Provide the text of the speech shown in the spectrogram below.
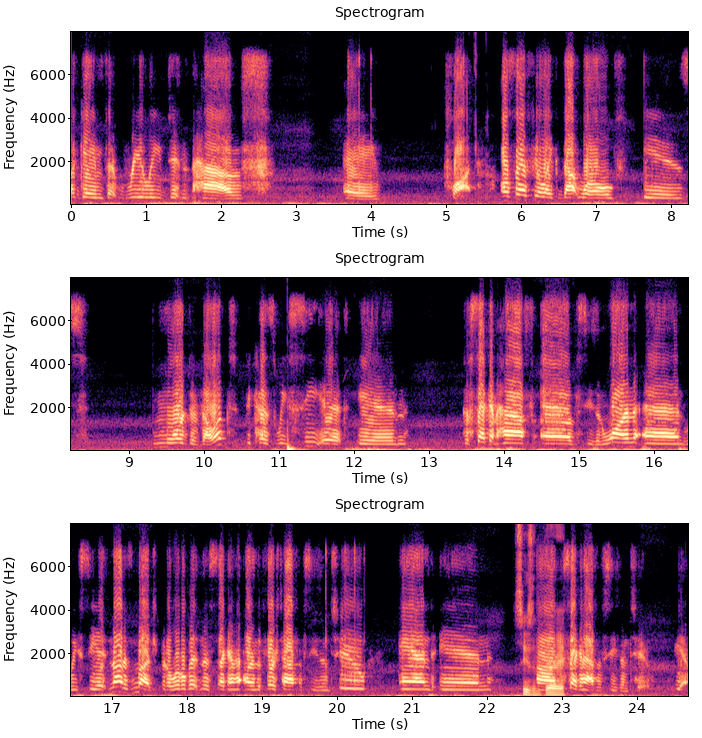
a game that really didn't have a plot. Also, I feel like that world is more developed because we see it in the second half of season one, and we see it not as much, but a little bit in the second or in the first half of season two, and in Season uh, three. the second half of season two. Yeah.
